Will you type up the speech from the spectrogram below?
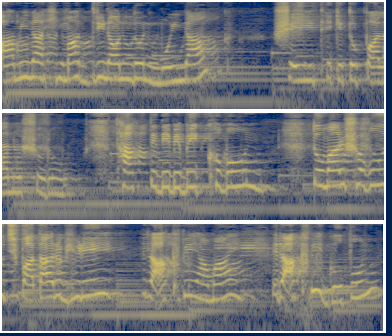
আমি না হিমাদ্রি নন্দন মৈনাক? সেই থেকে তো পালানো শুরু। থাকতে দেবে বৃক্ষ বৃক্ষবন। তোমার সবুজ পাতার ভিড়ে রাখবে আমায়, রাখবে গোপন।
